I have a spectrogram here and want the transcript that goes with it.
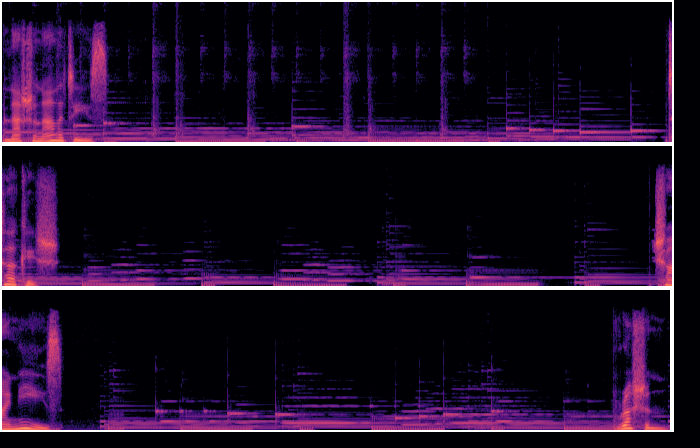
nationalities. Turkish, Chinese, Russian,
